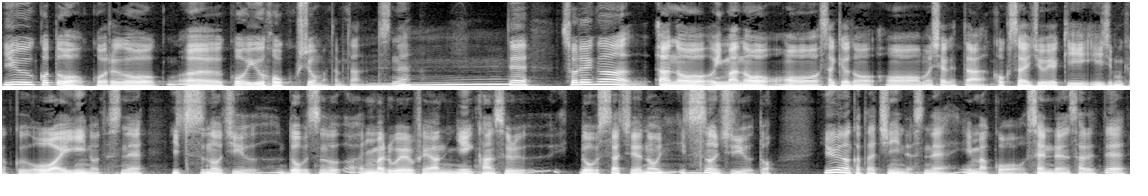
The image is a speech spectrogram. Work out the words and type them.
いうことを、これを、えーこういう報告書をまとめたんですね。で、それが、あの、今の、お先ほどお申し上げた国際獣役事務局 OIE のですね、5つの自由、動物のアニマルウェルフェアに関する動物たちへの5つの自由というような形にですね、今こう洗練されて、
